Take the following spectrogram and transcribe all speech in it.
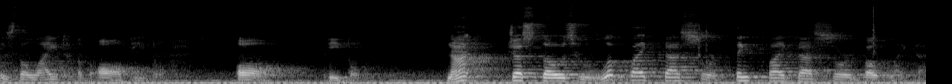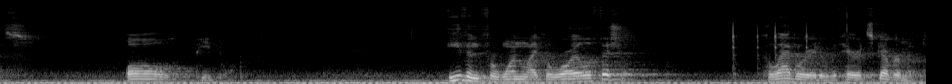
is the light of all people. All people. Not just those who look like us or think like us or vote like us. All people. Even for one like a royal official, collaborator with Herod's government,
